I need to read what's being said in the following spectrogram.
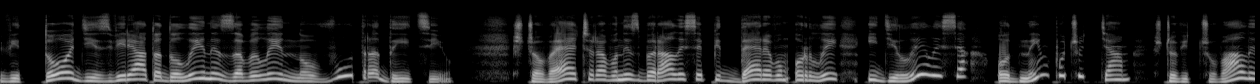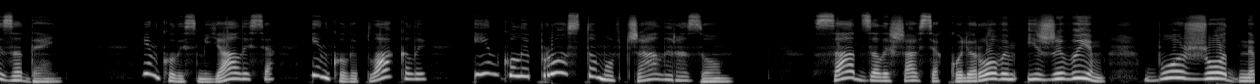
Відтоді звірята долини завели нову традицію. Щовечора вони збиралися під деревом орли і ділилися одним почуттям, що відчували за день. Інколи сміялися, інколи плакали, інколи просто мовчали разом. Сад залишався кольоровим і живим, бо жодне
